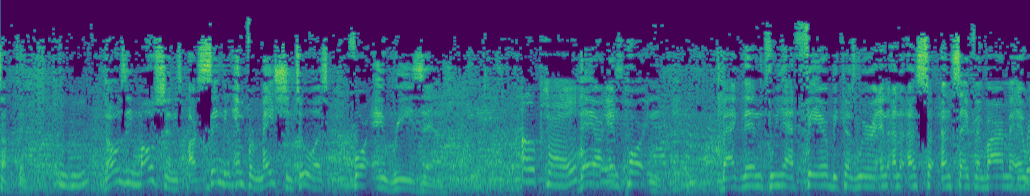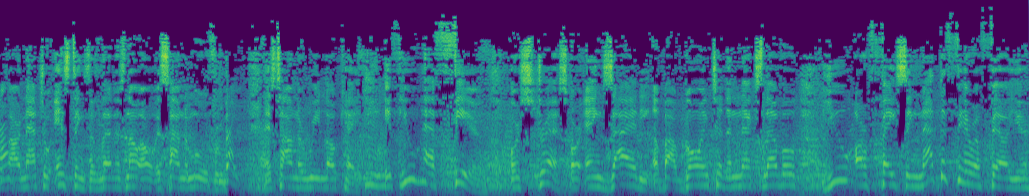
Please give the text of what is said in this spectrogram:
something, mm-hmm. those emotions are sending information to us for a reason. Okay. They are important. Back then, if we had fear because we were in an unsafe environment, it was our natural instincts that let us know, oh, it's time to move from right. It's time to relocate. If you have fear or stress or anxiety about going to the next level, you are facing not the fear of failure,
